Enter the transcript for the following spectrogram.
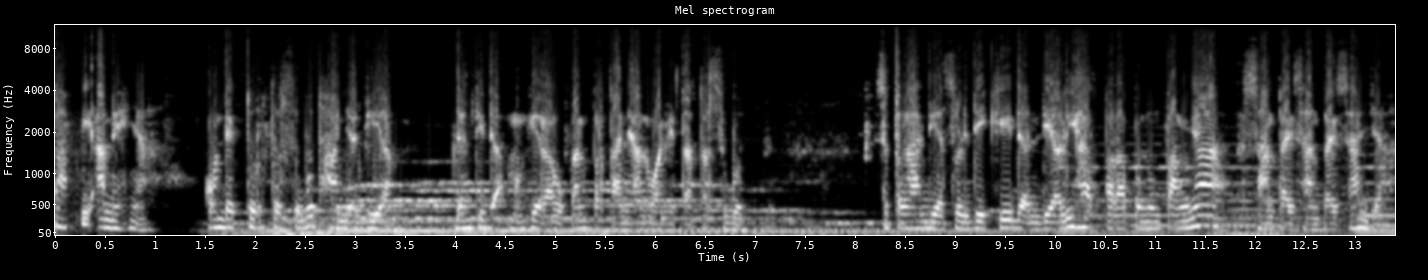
Tapi anehnya, kondektur tersebut hanya diam dan tidak menghiraukan pertanyaan wanita tersebut. Setelah dia selidiki dan dia lihat para penumpangnya santai-santai saja,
